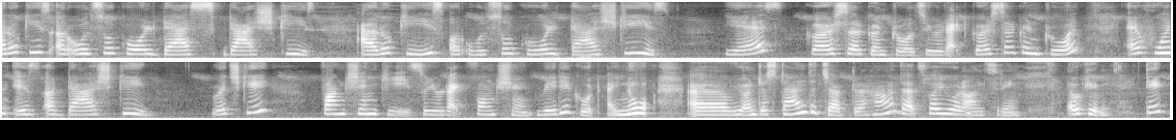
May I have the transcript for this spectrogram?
arrow keys are also called dash dash keys arrow keys are also called dash keys yes cursor control so you will write cursor control f1 is a dash key which key Function key. So you write function. Very good. I know uh, you understand the chapter huh? That's why you are answering. Okay. Take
